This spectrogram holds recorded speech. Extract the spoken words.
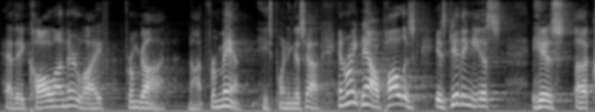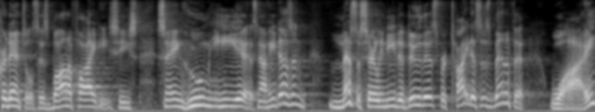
have a call on their life from God, not from man. He's pointing this out. And right now, Paul is, is giving us his uh, credentials, his bona fides. He's saying whom he is. Now, he doesn't necessarily need to do this for Titus's benefit. Why?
